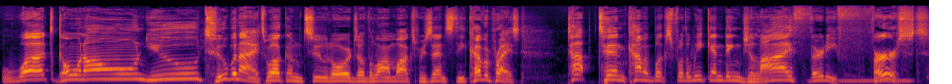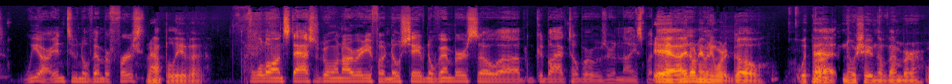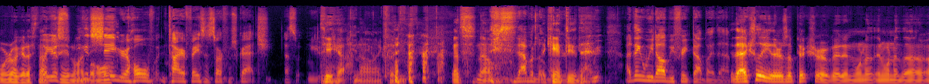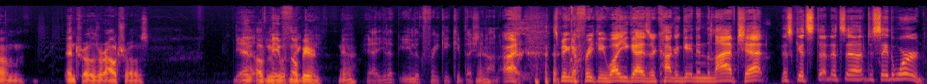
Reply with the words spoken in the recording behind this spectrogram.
What's going on, YouTubeites? Welcome to Lords of the Long Box presents the cover price top 10 comic books for the week ending July 31st. We are into November 1st. Not believe it. Full on stash is growing already for no shave November. So uh, goodbye October. It was real nice, but Yeah, I don't have anywhere to go with that. No shave November. Where Or I gotta stop Well, shaving you my balls. shave your whole entire face and start from scratch. That's what you, yeah, you no, do. I couldn't. That's no. that would look I can't weird. do that. We- I think we'd all be freaked out by that. Actually, there's a picture of it in one of in one of the um intros or outros and, of me with no beard. Yeah. Yeah, you look you look freaky. Keep that shit Yeah. on. All right. Speaking of freaky, while you guys are congregating in the live chat, let's get st- let's uh, just say the word.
